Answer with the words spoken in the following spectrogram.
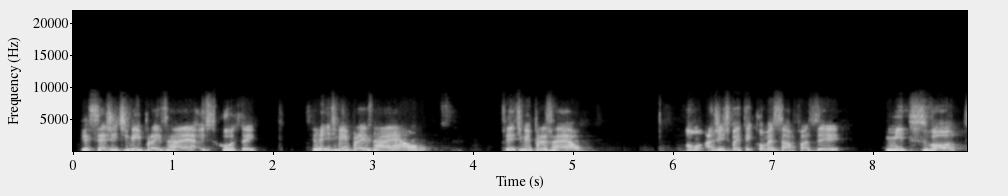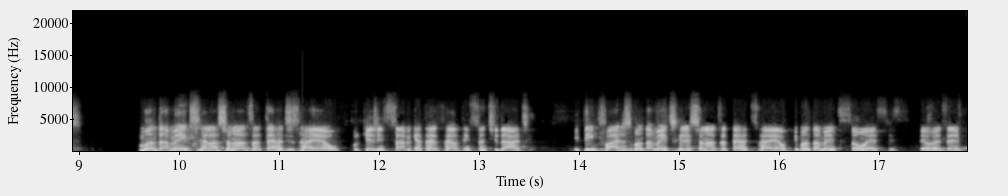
Porque se a gente vir para Israel, escutem, se a gente vir para Israel, se a gente vir para Israel, a gente vai ter que começar a fazer mitzvot, mandamentos relacionados à terra de Israel, porque a gente sabe que a terra de Israel tem santidade e tem vários mandamentos relacionados à terra de Israel. Que mandamentos são esses? Dê um exemplo.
